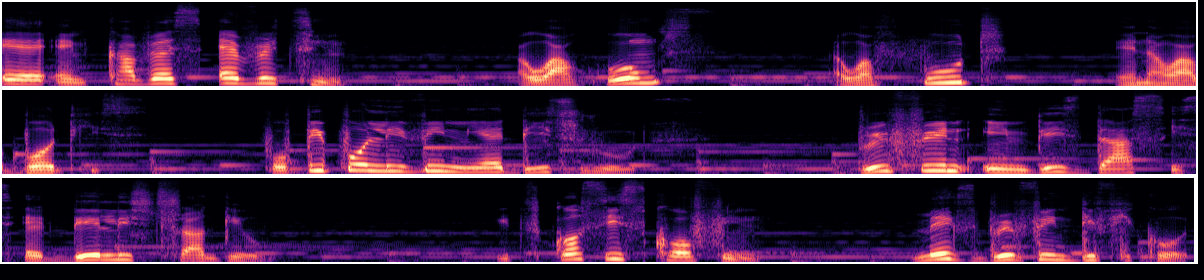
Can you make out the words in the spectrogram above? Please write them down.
air and covers everything our homes, our food, and our bodies. For people living near these roads, breathing in this dust is a daily struggle. It causes coughing, makes breathing difficult,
